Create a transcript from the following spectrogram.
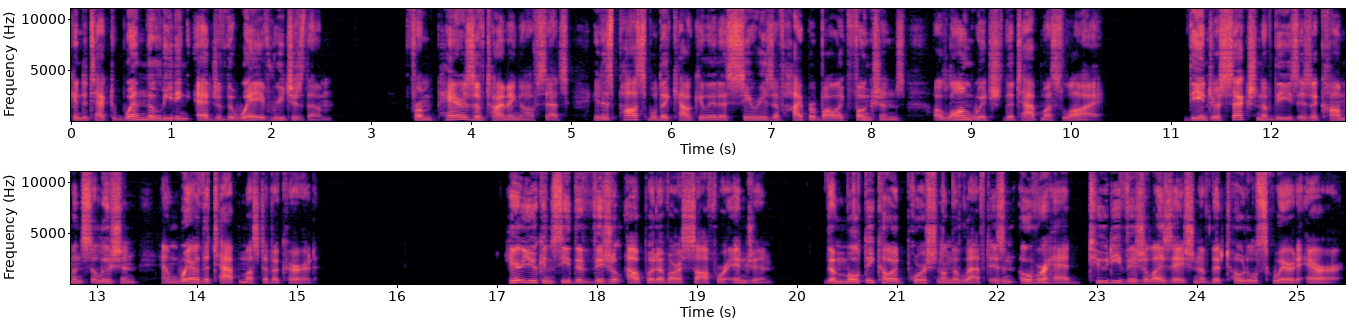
can detect when the leading edge of the wave reaches them. From pairs of timing offsets, it is possible to calculate a series of hyperbolic functions along which the tap must lie. The intersection of these is a common solution and where the tap must have occurred. Here you can see the visual output of our software engine. The multicolored portion on the left is an overhead 2D visualization of the total squared error.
